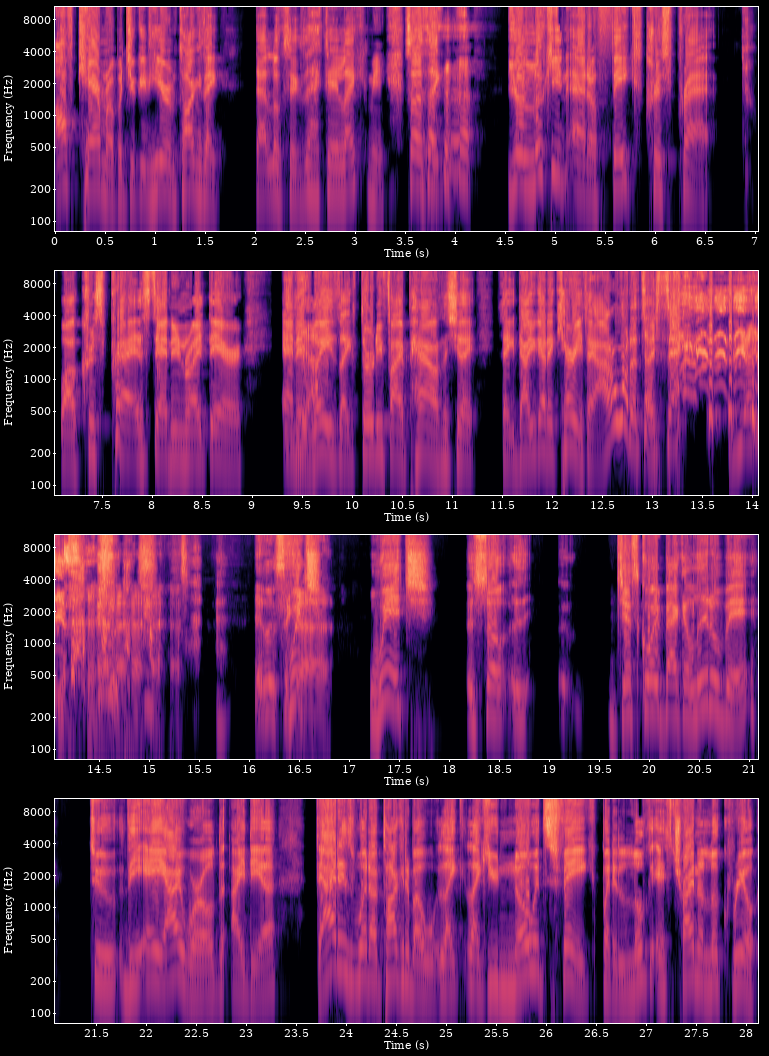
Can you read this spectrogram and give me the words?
off camera, but you can hear him talking. He's like, "That looks exactly like me." So it's like you're looking at a fake Chris Pratt while Chris Pratt is standing right there. And it weighs like 35 pounds. And she's like, like, now you got to carry it. It's like, I don't want to touch that. yeah, yeah. It looks like Which- a, which so uh, just going back a little bit to the AI world idea that is what I'm talking about. Like like you know it's fake but it look it's trying to look real.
